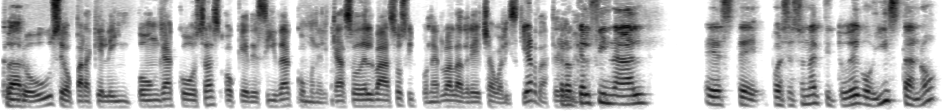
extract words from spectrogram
Claro. use o para que le imponga cosas o que decida, como en el caso del vaso, si ponerlo a la derecha o a la izquierda. Creo que al final, este, pues es una actitud egoísta, ¿no?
